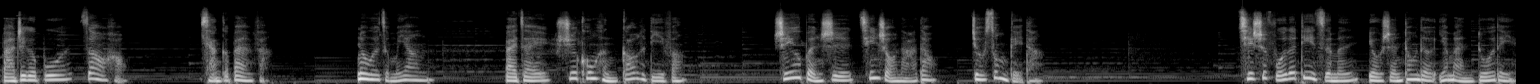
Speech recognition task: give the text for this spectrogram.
把这个钵造好，想个办法，那我怎么样呢？摆在虚空很高的地方。谁有本事亲手拿到，就送给他。其实佛的弟子们有神通的也蛮多的耶。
